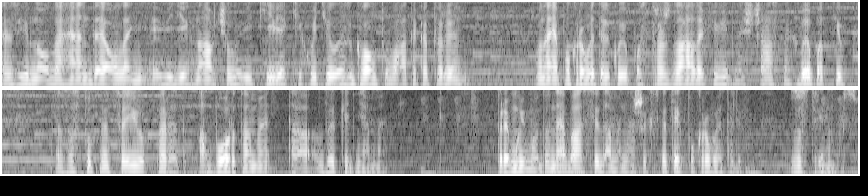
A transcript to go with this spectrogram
згідно легенди, Олень відігнав чоловіків, які хотіли зґвалтувати Катерину. Вона є покровителькою постраждалих і від нещасних випадків, заступницею перед абортами та викиднями. Прямуємо до неба слідами наших святих покровителів. Зустрінемось.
